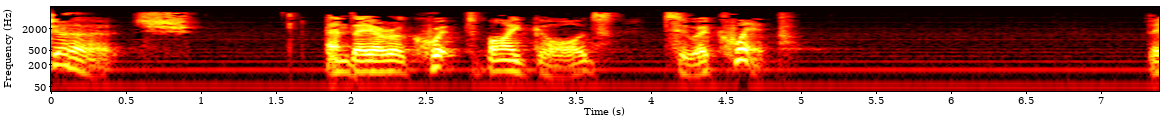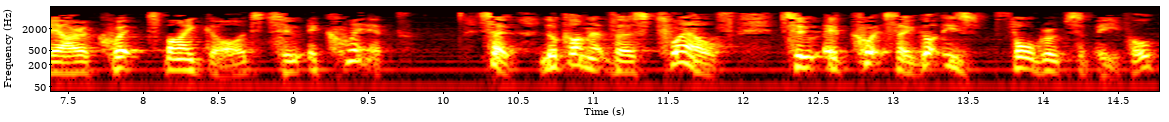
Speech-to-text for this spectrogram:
church, and they are equipped by God to equip. They are equipped by God to equip. So look on at verse 12. To equip, so you've got these four groups of people.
